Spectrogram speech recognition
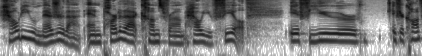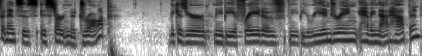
how do you measure that? And part of that comes from how you feel. If you're, if your confidence is, is starting to drop because you're maybe afraid of maybe re-injuring, having that happen,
